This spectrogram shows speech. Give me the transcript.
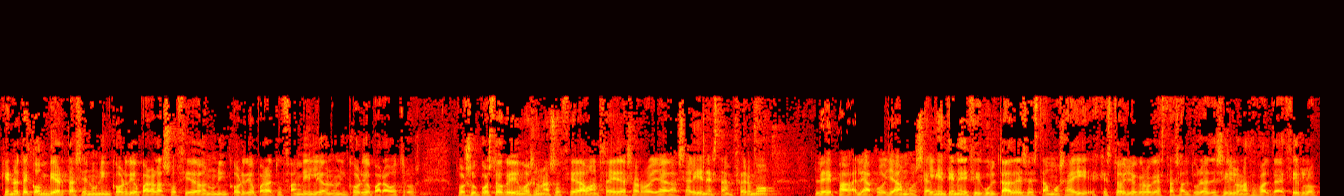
que no te conviertas en un incordio para la sociedad, en un incordio para tu familia en un incordio para otros. Por supuesto que vivimos en una sociedad avanzada y desarrollada. Si alguien está enfermo, le, apoyamos. Si alguien tiene dificultades, estamos ahí. Es que esto yo creo que a estas alturas de siglo no hace falta decirlo.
